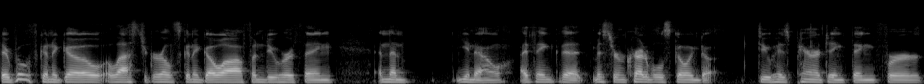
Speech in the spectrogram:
they're both going to go. Elastigirl's going to go off and do her thing, and then, you know, I think that Mr. Incredible is going to do his parenting thing for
